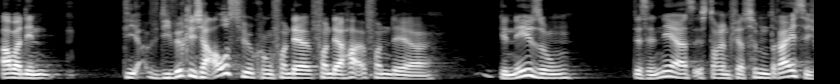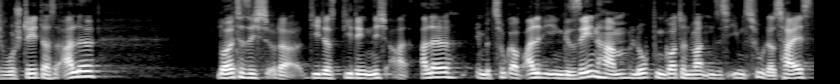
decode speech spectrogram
Aber den, die, die wirkliche Auswirkung von der, von, der, von der Genesung des Aeneas ist doch in Vers 35, wo steht, dass alle Leute sich, oder die, die den nicht alle, in Bezug auf alle, die ihn gesehen haben, lobten Gott und wandten sich ihm zu. Das heißt,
